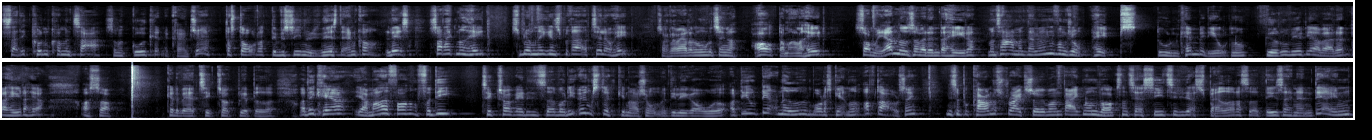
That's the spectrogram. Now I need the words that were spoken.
så er det kun kommentarer, som er godkendt af kreatøren. Der står der, det vil sige, når de næste ankommer, læser, så er der ikke noget hate. Så bliver man ikke inspireret til at lave hate. Så kan der være, der er nogen, der tænker, hov, der mangler hate. Så er jeg nødt til at være den, der hater. Men så har man den anden funktion. Hey, pst, du er en kæmpe idiot nu. Gider du virkelig at være den, der hater her? Og så kan det være, at TikTok bliver bedre. Og det kan jeg, jeg er meget for, fordi TikTok er det de steder, hvor de yngste generationer de ligger overhovedet. Og det er jo dernede, hvor der sker noget opdragelse. Ikke? Ligesom på Counter-Strike-serveren, der er ikke nogen voksne til at sige til de der spader, der sidder og disser hinanden derinde.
